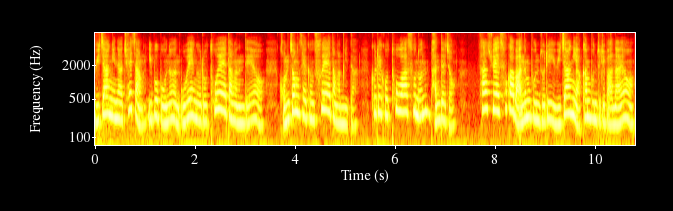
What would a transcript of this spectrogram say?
위장이나 췌장 이 부분은 오행으로 토에 해당하는데요. 검정색은 수에 해당합니다. 그리고 토와 수는 반대죠. 사주에 수가 많은 분들이 위장이 약한 분들이 많아요.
